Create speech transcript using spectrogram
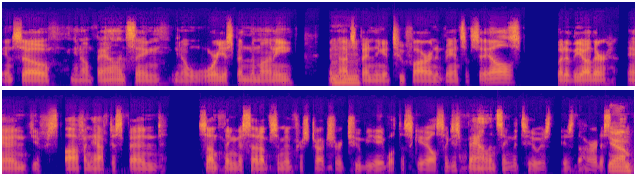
and so you know balancing you know where you spend the money and mm-hmm. not spending it too far in advance of sales. But at the other end, you often have to spend something to set up some infrastructure to be able to scale. So just balancing the two is, is the hardest yeah. thing.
